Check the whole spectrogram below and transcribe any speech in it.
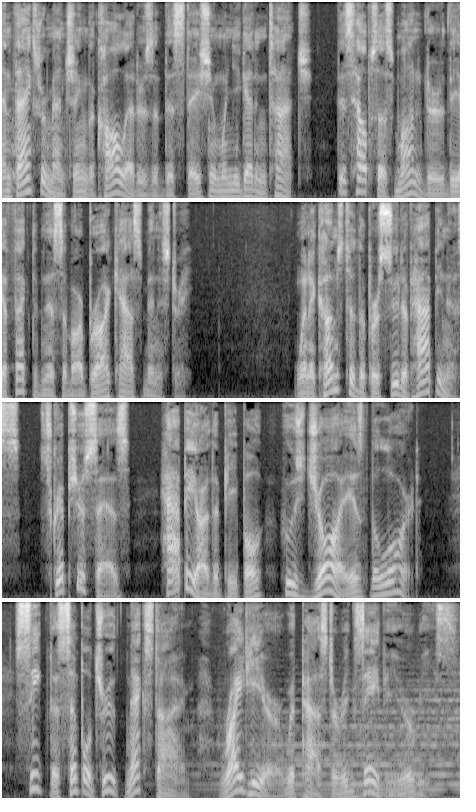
And thanks for mentioning the call letters of this station when you get in touch. This helps us monitor the effectiveness of our broadcast ministry. When it comes to the pursuit of happiness, Scripture says, Happy are the people whose joy is the Lord. Seek the simple truth next time, right here with Pastor Xavier Reese.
